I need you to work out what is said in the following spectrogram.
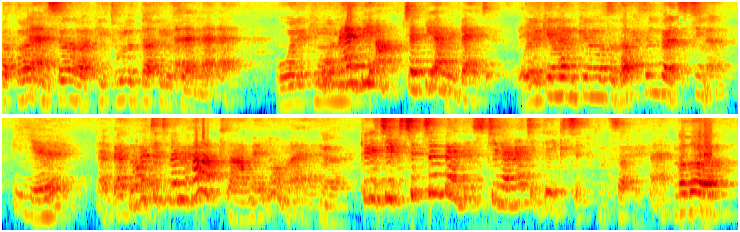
الفترة الانسان راه كيتولد داخله فنان ولكن ومع البيئه حتى البيئه من بعد ولكن ممكن ما تظهر حتى من بعد 60 عام اييه بعد ما تتبان معها طلع معلوم كاين اللي تيكتب حتى من بعد 60 عام تيبدا يكتب. صحيح. آه. نظرا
